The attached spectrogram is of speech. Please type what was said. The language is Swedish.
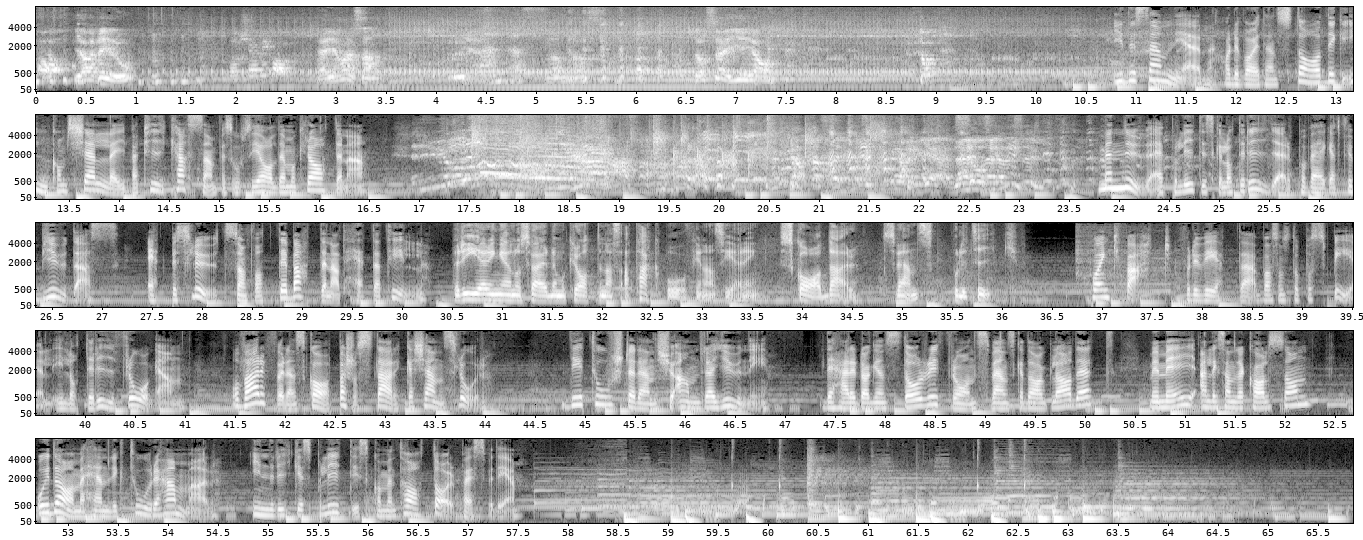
Ja. Jag är redo. Då kör vi igång. Jajamensan. Andas. Då säger jag stopp. I decennier har det varit en stadig inkomstkälla i partikassan för Socialdemokraterna. Men nu är politiska lotterier på väg att förbjudas. Ett beslut som fått debatten att hetta till. Regeringen och Sverigedemokraternas attack på finansiering skadar svensk politik. På en kvart får du veta vad som står på spel i lotterifrågan och varför den skapar så starka känslor. Det är torsdag den 22 juni. Det här är Dagens Story från Svenska Dagbladet med mig, Alexandra Karlsson och idag med Henrik Torehammar, inrikespolitisk kommentator på SvD.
